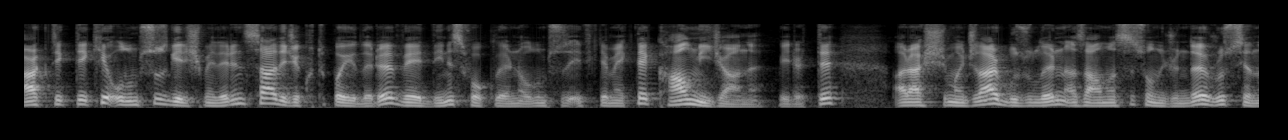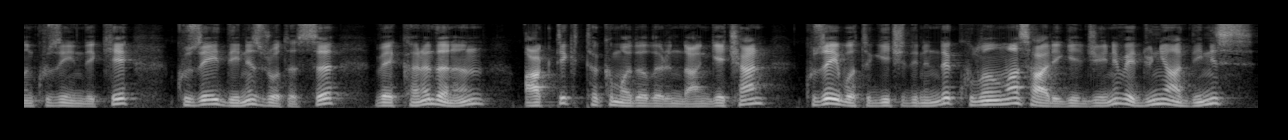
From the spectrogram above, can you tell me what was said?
Arktik'teki olumsuz gelişmelerin sadece kutup ayıları ve deniz foklarını olumsuz etkilemekle kalmayacağını belirtti. Araştırmacılar buzulların azalması sonucunda Rusya'nın kuzeyindeki Kuzey Deniz Rotası ve Kanada'nın Arktik takım adalarından geçen Kuzeybatı geçidinin de kullanılmaz hale geleceğini ve dünya deniz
